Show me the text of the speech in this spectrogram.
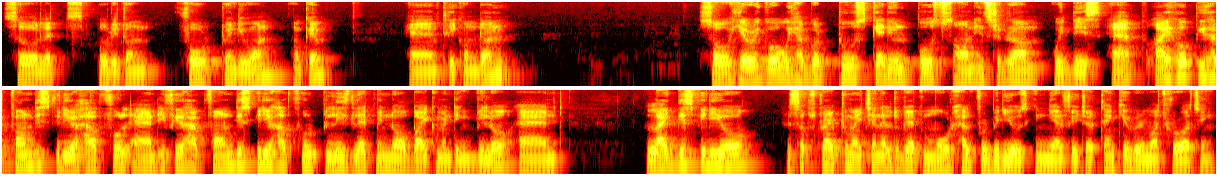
So let's put it on 421 okay? And click on done. So here we go. We have got two scheduled posts on instagram with this app. I hope you have found this video helpful. And if you have found this video helpful please let me know by commenting below. And like this video and subscribe to my channel to get more helpful videos in near future. Thank you very much for watching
